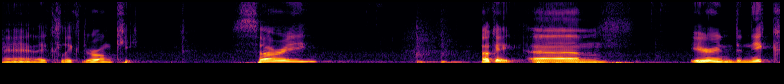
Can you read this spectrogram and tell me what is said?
and I clicked the wrong key. Sorry. Okay, um, here in the NIC,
